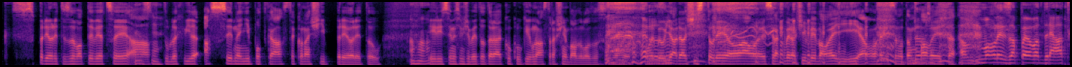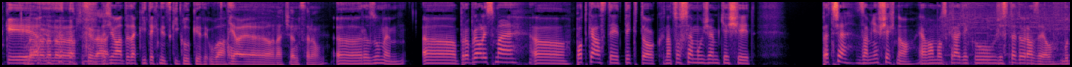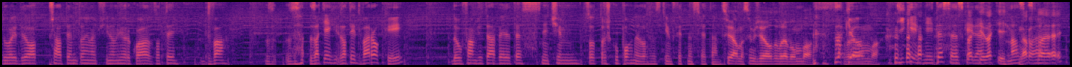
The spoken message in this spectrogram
prioritizovat ty věci a Jasně. v tuhle chvíli asi není podcast jako naší prioritou. Aha. I když si myslím, že by to teda jako kluky u nás strašně bavilo zase. Mohli, mohli by udělat další studio a mohli si takové další vybavení a mohli se o tom Dobře. bavit. A... a mohli zapojovat drátky. No, no, no, no, no přesně tak. Takže máte takový technický kluky u vás. Jo, jo, jo, čence, no. Uh, rozumím. Uh, probrali jsme uh, podcasty, TikTok, na co se můžeme těšit. Petře, za mě všechno. Já vám moc krát děkuju, že jste dorazil. Budu dělat přát tento nejlepší nový rok a za ty dva, za, těch, za ty dva roky doufám, že teda vyjedete s něčím, co trošku pohne zase s tím fitness světem. Já myslím, že jo, to bude bomba. tak to jo, bomba. díky, mějte se, hezký taky, den. Taky, taky.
